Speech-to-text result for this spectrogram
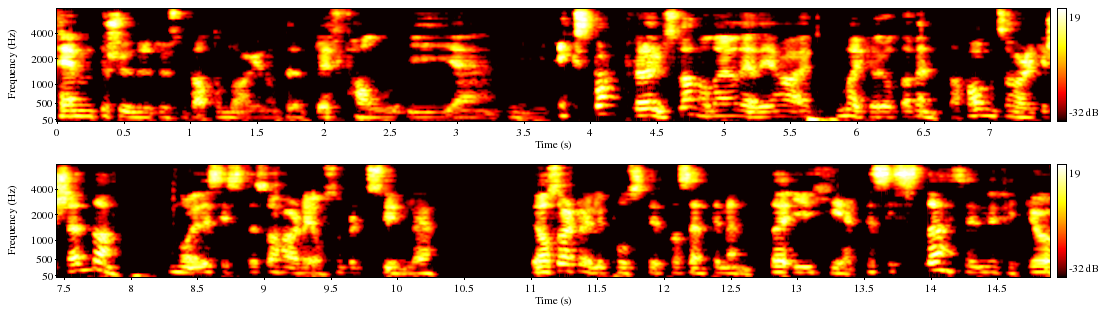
500 000-700 000 fat om dagen omtrentlig fall i, eh, i, eksport fra Russland. og Det er jo det de har markedet godt har venta på, men så har det ikke skjedd. da. Nå i det siste så har det også blitt synlig. Det har også vært veldig positivt for sentimentet i helt det siste, siden vi fikk jo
